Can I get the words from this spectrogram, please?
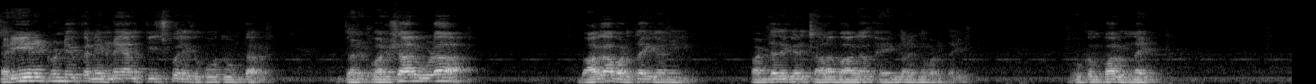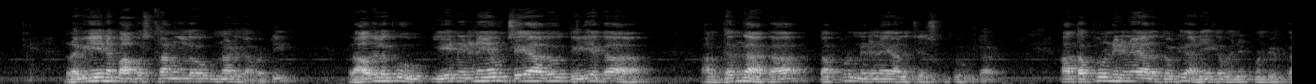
సరైనటువంటి యొక్క నిర్ణయాలు తీసుకోలేకపోతూ ఉంటారు. వర్షాలు కూడా బాగా పడతాయి కానీ పండ్ల దగ్గర చాలా బాగా భయంకరంగా పడతాయి. భూకంపాలు ఉన్నాయి. రవి అయిన పాపస్థానంలో ఉన్నాడు కాబట్టి రాజులకు ఏ నిర్ణయం చేయాలో తెలియక అర్థం కాక తప్పుడు నిర్ణయాలు చేసుకుంటూ ఉంటారు ఆ తప్పుడు నిర్ణయాలతోటి అనేకమైనటువంటి యొక్క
